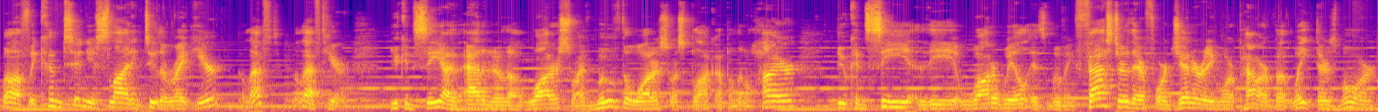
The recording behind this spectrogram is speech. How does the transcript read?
Well, if we continue sliding to the right here, the left, the left here, you can see I've added another water, so I've moved the water source block up a little higher. You can see the water wheel is moving faster, therefore generating more power, but wait, there's more.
